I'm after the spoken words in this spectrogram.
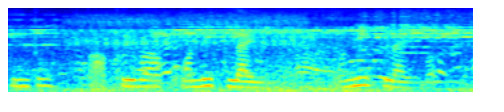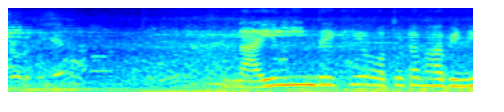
কিন্তু বাপরে বাপ, অনেক লাইন অনেক লাইন লাইন দেখে অতটা ভাবিনি,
